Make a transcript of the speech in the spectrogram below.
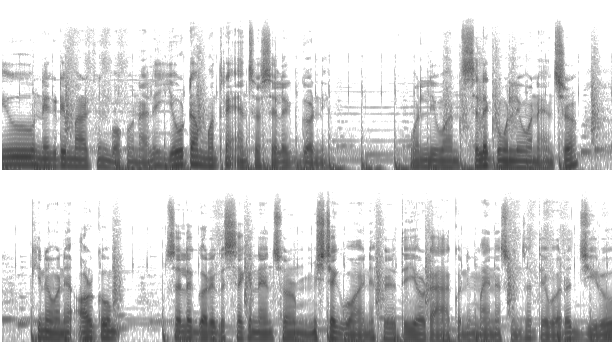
यो नेगेटिभ मार्किङ भएको हुनाले एउटा मात्रै एन्सर सेलेक्ट गर्ने only one select only one answer किनभने अर्को सेलेक्ट गरेको सेकेन्ड एन्सर मिस्टेक भयो भने फेरि त्यो एउटा आएको नि माइनस हुन्छ त्यो भएर जिरो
